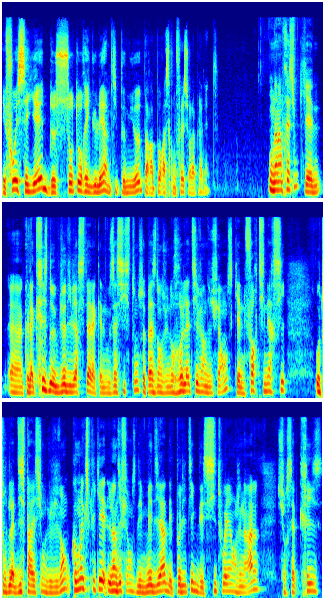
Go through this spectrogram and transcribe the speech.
et il faut essayer de s'auto-réguler un petit peu mieux par rapport à ce qu'on fait sur la planète. On a l'impression euh, que la crise de biodiversité à laquelle nous assistons se passe dans une relative indifférence, qu'il y a une forte inertie autour de la disparition du vivant. Comment expliquer l'indifférence des médias, des politiques, des citoyens en général sur cette crise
